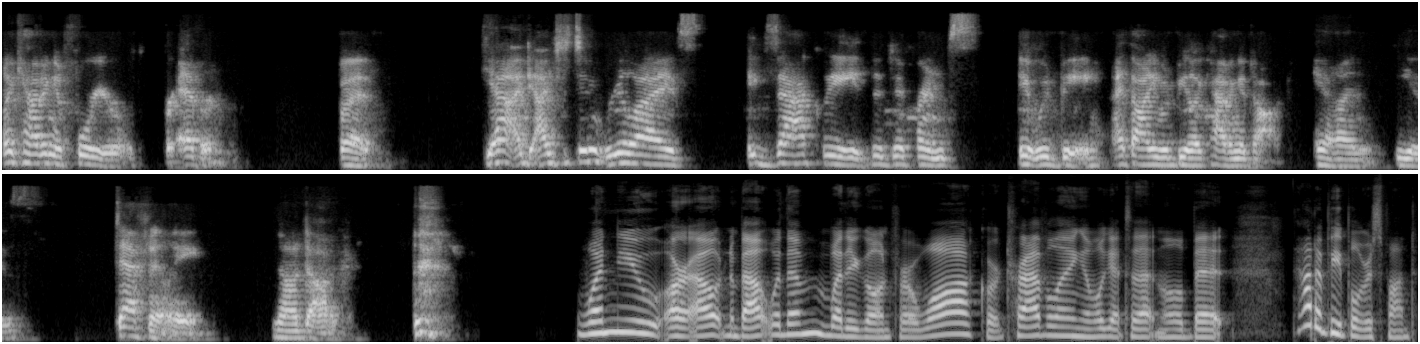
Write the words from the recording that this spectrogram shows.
like having a four year old forever. But yeah, I, I, just didn't realize exactly the difference it would be. I thought he would be like having a dog, and he is definitely not a dog. When you are out and about with them, whether you're going for a walk or traveling, and we'll get to that in a little bit, how do people respond?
